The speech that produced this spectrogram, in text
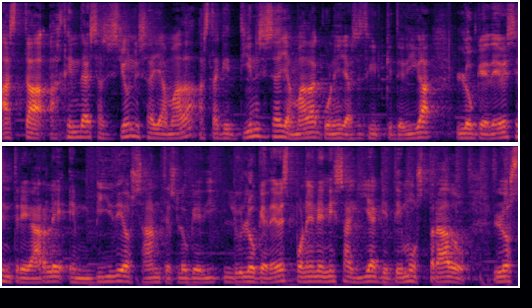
hasta agenda esa sesión, esa llamada, hasta que tienes esa llamada con ella. Es decir, que te diga lo que debes entregarle en vídeos antes, lo que, lo que debes poner en esa guía que te he mostrado, los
